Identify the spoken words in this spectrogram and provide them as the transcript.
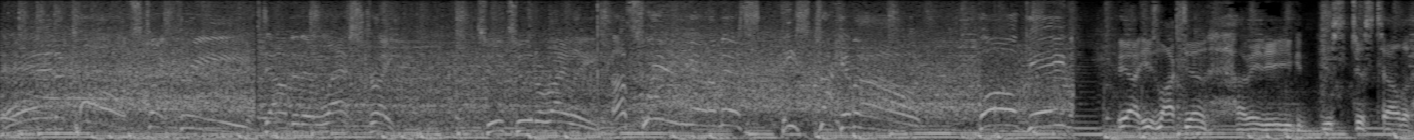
And a call. strike three. Down to their last strike. 2 2 to Riley. A swing and a miss. He struck him out. Ball game. Yeah, he's locked in. I mean, you can just just tell the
